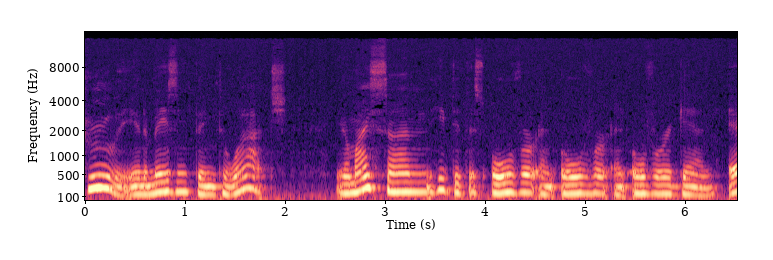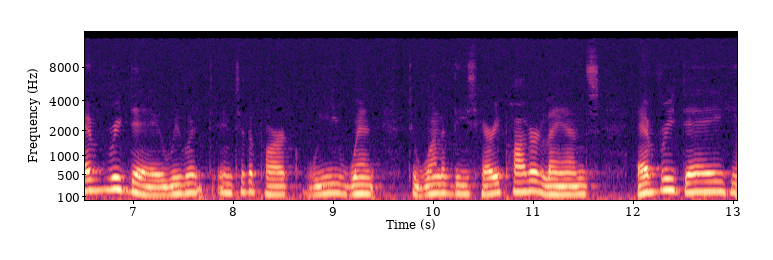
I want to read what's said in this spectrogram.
truly an amazing thing to watch. You know, my son, he did this over and over and over again. Every day we went into the park, we went to one of these Harry Potter lands. Every day he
